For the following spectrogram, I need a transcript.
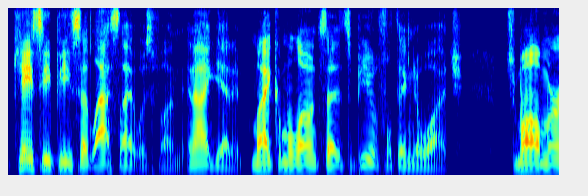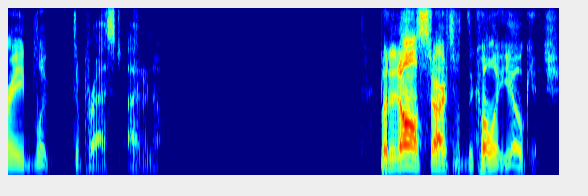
KCP said last night was fun, and I get it. Michael Malone said it's a beautiful thing to watch. Jamal Murray looked depressed. I don't know. But it all starts with Nikola Jokic.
